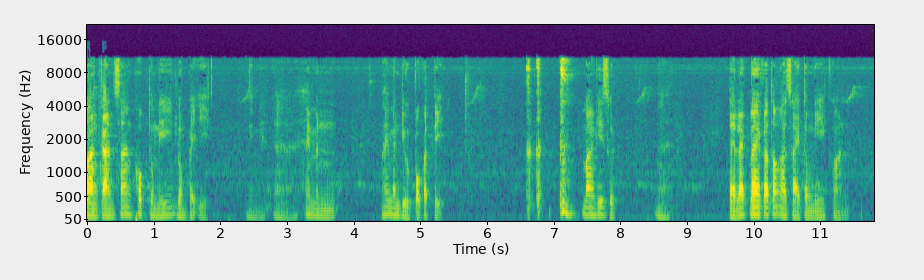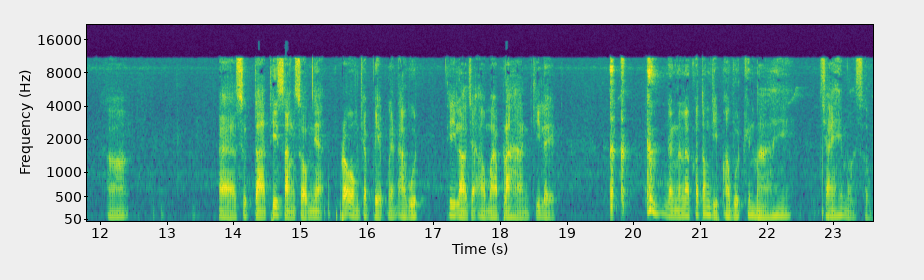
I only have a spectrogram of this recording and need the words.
วางการสร้างภพตรงนี้ลงไปอีกอย่างเนี้ยให้มันให้มันอยู่ปกติ มากที่สุดนะแต่แรก ๆ ก็ต้องอาศัยตรงนี้ก่อนเพราะ สุตตะที่สั่งสมเนี่ยพระองค์จะเปรียบเหมือนอาวุธที่เราจะเอามาประหารกิเลส ดังนั้นเราก็ต้องหยิบอาวุธขึ้นมาให้ใช้ให้เหมาะสม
